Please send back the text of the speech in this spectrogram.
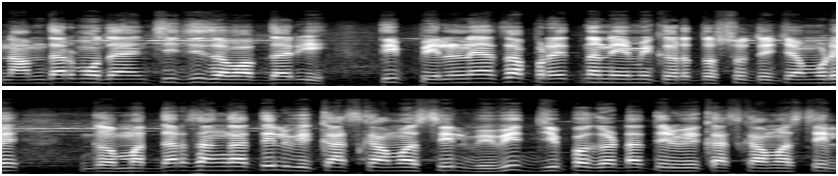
नामदार मोदयांची जी जबाबदारी ती पेलण्याचा प्रयत्न नेहमी करत असतो. त्याच्यामुळे ग मतदारसंघातील विकास कामं असतील विविध जीप गटातील विकास कामं असतील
